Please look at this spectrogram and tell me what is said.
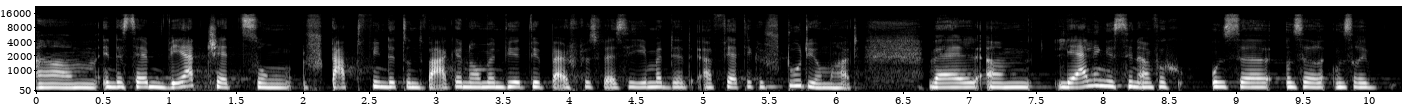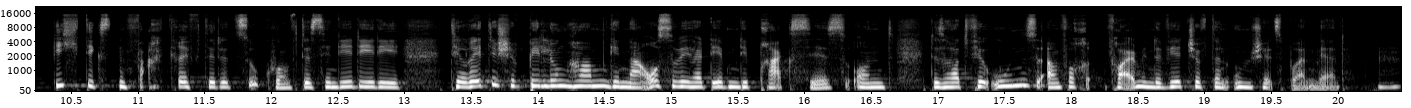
in derselben Wertschätzung stattfindet und wahrgenommen wird, wie beispielsweise jemand, der ein fertiges Studium hat. Weil ähm, Lehrlinge sind einfach unser, unser, unsere wichtigsten Fachkräfte der Zukunft. Das sind die, die die theoretische Bildung haben, genauso wie halt eben die Praxis. Und das hat für uns einfach vor allem in der Wirtschaft einen unschätzbaren Wert. Mhm.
